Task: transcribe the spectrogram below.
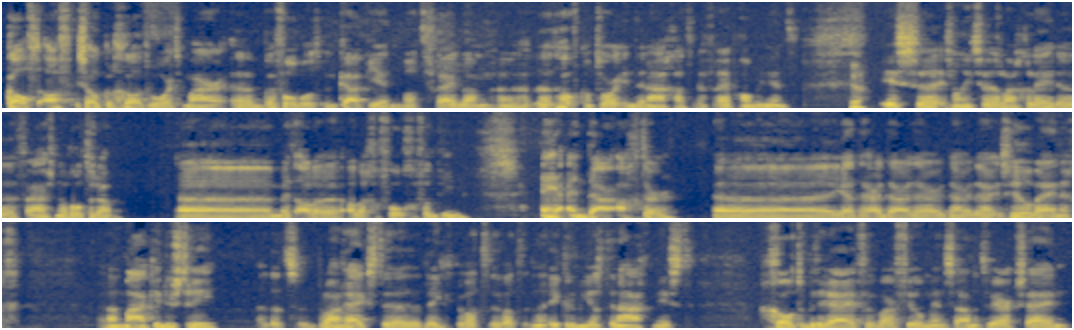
kalft af is ook een groot woord, maar uh, bijvoorbeeld een KPN, wat vrij lang uh, het hoofdkantoor in Den Haag had en vrij prominent, ja. is, uh, is nog niet zo heel lang geleden verhuisd naar Rotterdam. met alle, alle gevolgen van dien. En, ja, en daarachter, ja, daar, daar, daar, daar, daar is heel weinig maakindustrie. dat is het belangrijkste, denk ik, wat, wat een economie als Den Haag mist. Grote bedrijven waar veel mensen aan het werk zijn.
